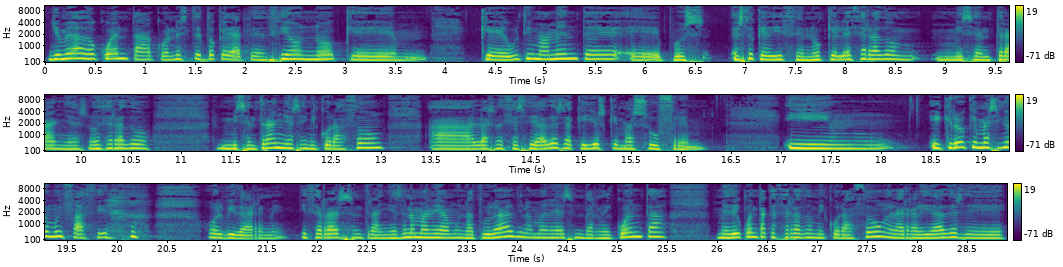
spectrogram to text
Yo me he dado cuenta con este toque de atención, ¿no? Que, que últimamente, eh, pues, esto que dice, ¿no? Que le he cerrado mis entrañas, ¿no? He cerrado mis entrañas y mi corazón a las necesidades de aquellos que más sufren. Y, y creo que me ha sido muy fácil olvidarme y cerrar esas entrañas de una manera muy natural, de una manera sin darme cuenta. Me doy cuenta que he cerrado mi corazón a las realidades de,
